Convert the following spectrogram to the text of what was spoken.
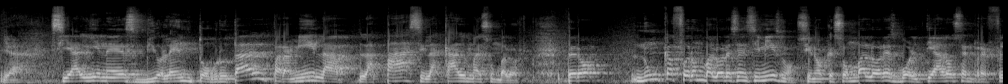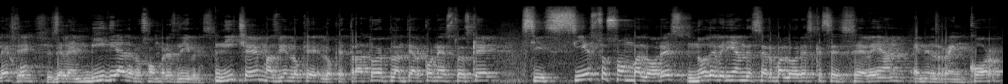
Ya. Si alguien es violento, brutal, para mí la, la paz y la calma es un valor. Pero nunca fueron valores en sí mismos, sino que son valores volteados en reflejo de la envidia de los hombres libres. Nietzsche, más bien lo que, lo que trato de plantear con esto es que si, si estos son valores, no deberían de ser valores que se, se vean en el rencor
